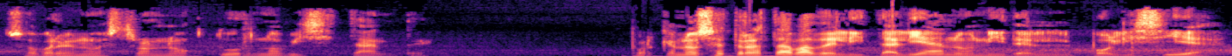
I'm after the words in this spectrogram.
sobre nuestro nocturno visitante. Porque no se trataba del italiano ni del policía,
